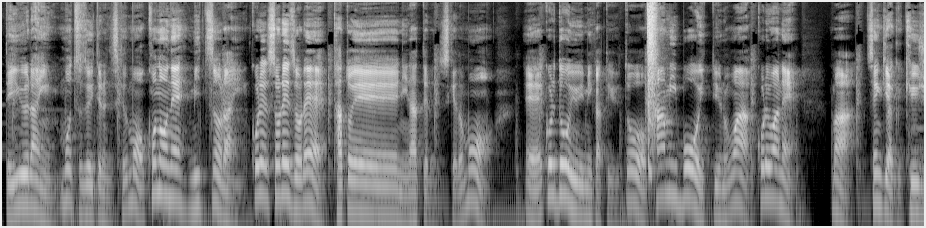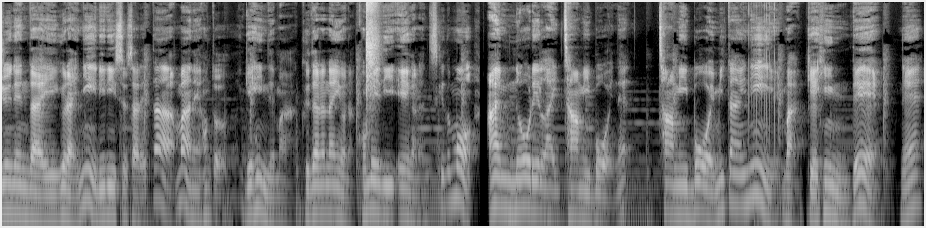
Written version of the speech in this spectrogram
っていうラインも続いてるんですけども、このね、3つのライン、これそれぞれ例えになってるんですけども、えー、これどういう意味かというと、タミーボーイっていうのは、これはね、まあ、1990年代ぐらいにリリースされた、まあね、ほんと、下品でまあ、くだらないようなコメディ映画なんですけども、I'm naughty like Tommy Boy ね。トミーボーイみたいに、まあ、下品で、ね。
